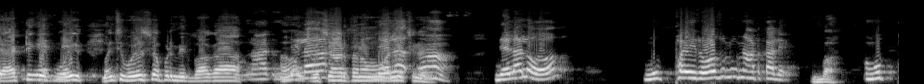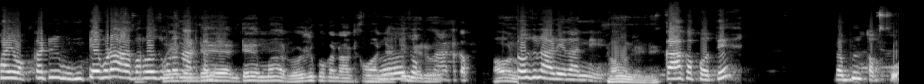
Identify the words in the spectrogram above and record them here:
యాక్టింగ్ మంచి వయసు అప్పుడు మీకు బాగా నెలలో ముప్పై రోజులు నాటకాలే. బా ముప్పై ఒక్కటి ఉంటే కూడా ఆ రోజు కూడా అంటే నాటకాలే అంటే అమ్మా రోజుకు ఒక నాటకం మీరు నాటకం. రోజులు ఆడేదాన్ని. అవునండి. కాకపోతే డబ్బులు తక్కువ.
